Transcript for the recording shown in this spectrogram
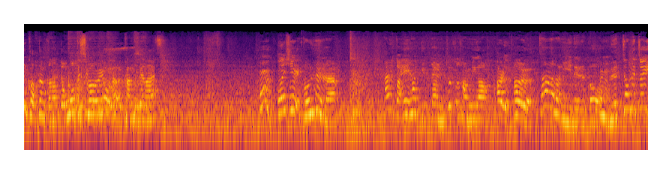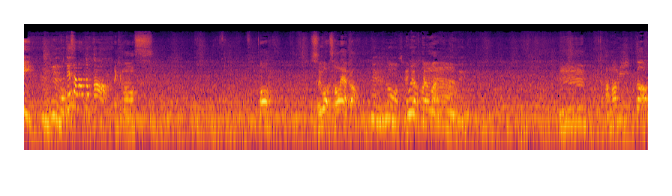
もん買ったんかなって思ってしまうような感じじゃない？うん美味しい。美味しいね。確かにさっき言ったようにちょっと酸味がある。ある。サラダに入れるとん。めちゃめちゃいい、うん。ポテサラとか。いただきます。おすごい爽やか。うん。もうめちゃくちゃうまい。うん。うーん甘みが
